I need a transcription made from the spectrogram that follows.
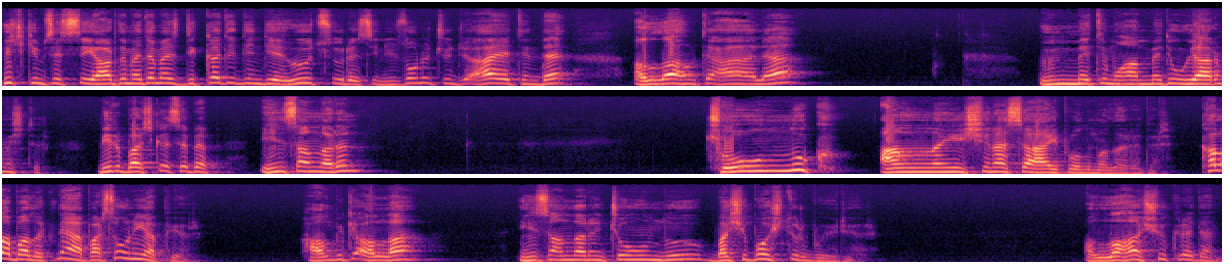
Hiç kimse size yardım edemez. Dikkat edin diye Hud suresinin 113. ayetinde Allahu Teala ümmeti Muhammed'i uyarmıştır. Bir başka sebep insanların çoğunluk anlayışına sahip olmalarıdır. Kalabalık ne yaparsa onu yapıyor. Halbuki Allah insanların çoğunluğu başıboştur buyuruyor. Allah'a şükreden,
